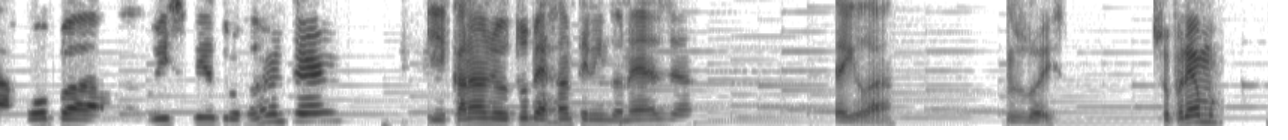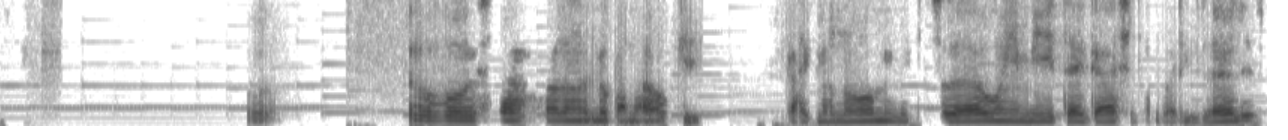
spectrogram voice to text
arroba Luiz Pedro Hunter. E canal no YouTube é Hunter Indonésia. Segue lá. Os dois. Supremo? Eu vou estar falando no meu canal, que carrega meu nome, com vários L's.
